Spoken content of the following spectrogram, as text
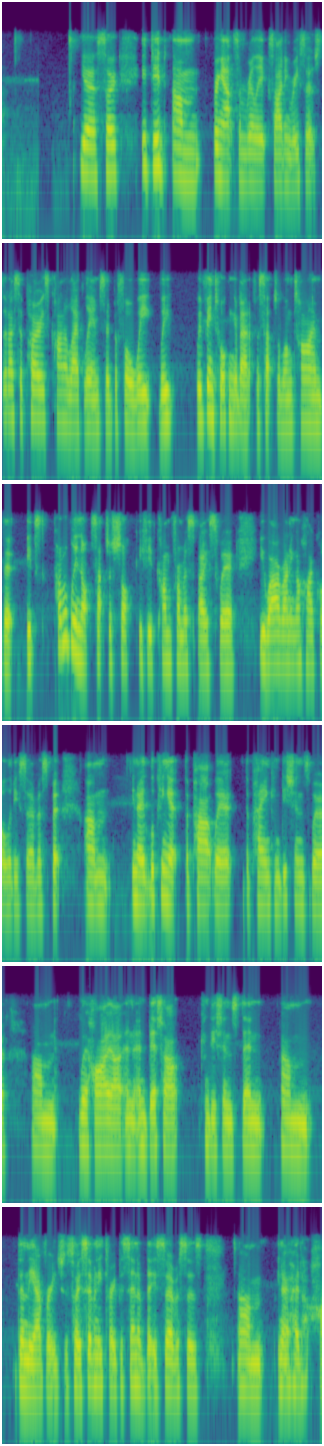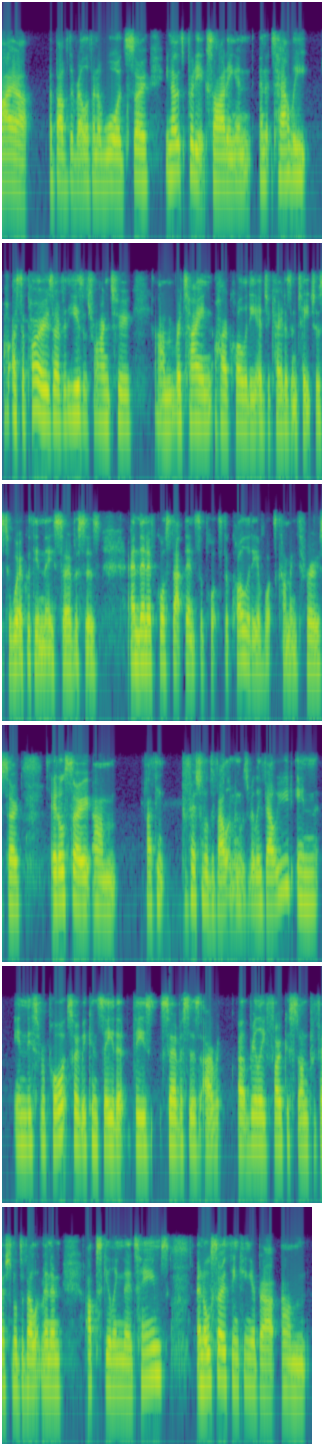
Yeah, so it did um, bring out some really exciting research that I suppose, kind of like Liam said before, we we we've been talking about it for such a long time that it's probably not such a shock if you've come from a space where you are running a high quality service. But um, you know, looking at the part where the paying conditions were um, were higher and, and better conditions than um, than the average. So 73% of these services, um, you know, had higher above the relevant awards. So you know, that's pretty exciting, and and it's how we I suppose, over the years are trying to um, retain high quality educators and teachers to work within these services. And then, of course, that then supports the quality of what's coming through. So it also, um, I think, professional development was really valued in in this report. So we can see that these services are are really focused on professional development and upskilling their teams, and also thinking about um,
